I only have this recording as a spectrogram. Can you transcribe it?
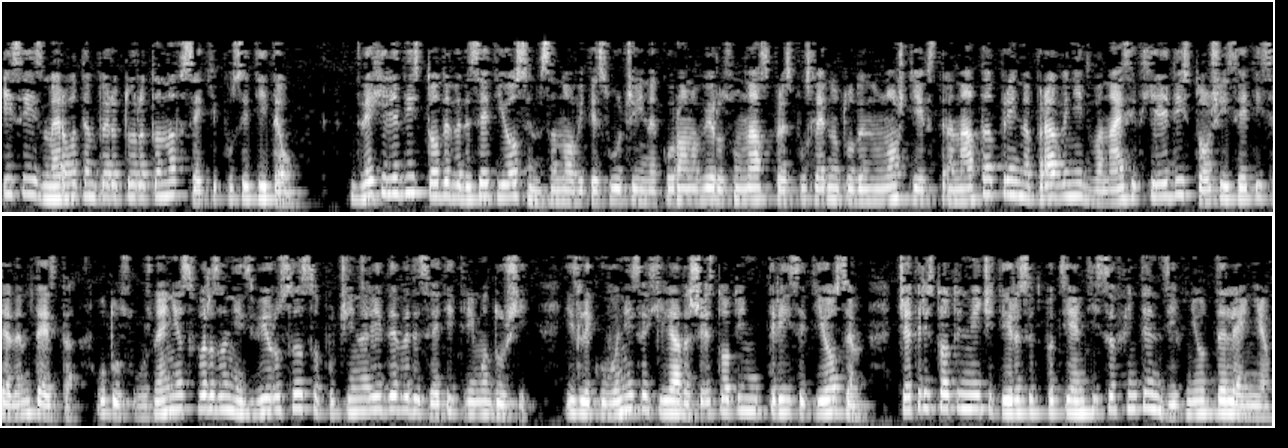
и се измерва температурата на всеки посетител. 2198 са новите случаи на коронавирус у нас през последното денонощие в страната при направени 12 167 теста. От осложнения свързани с вируса са починали 93 души. Излекувани са 1638, 440 пациенти са в интензивни отделения.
